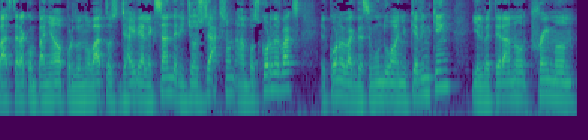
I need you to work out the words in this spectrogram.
Va a estar acompañado por los novatos Jaire Alexander y Josh Jackson, ambos cornerbacks, el cornerback de segundo año Kevin King y el veterano Traymond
